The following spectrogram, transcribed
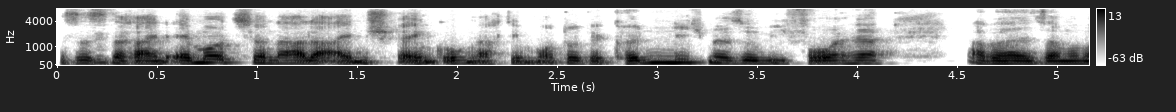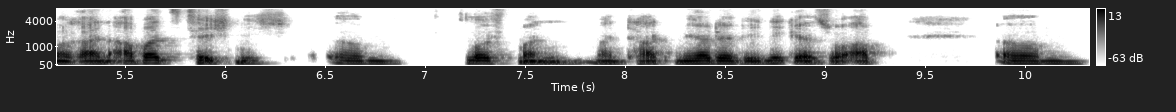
Es ist mhm. eine rein emotionale Einschränkung nach dem Motto, wir können nicht mehr so wie vorher, aber sagen wir mal rein arbeitstechnisch ähm, läuft mein, mein Tag mehr oder weniger so ab ähm,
